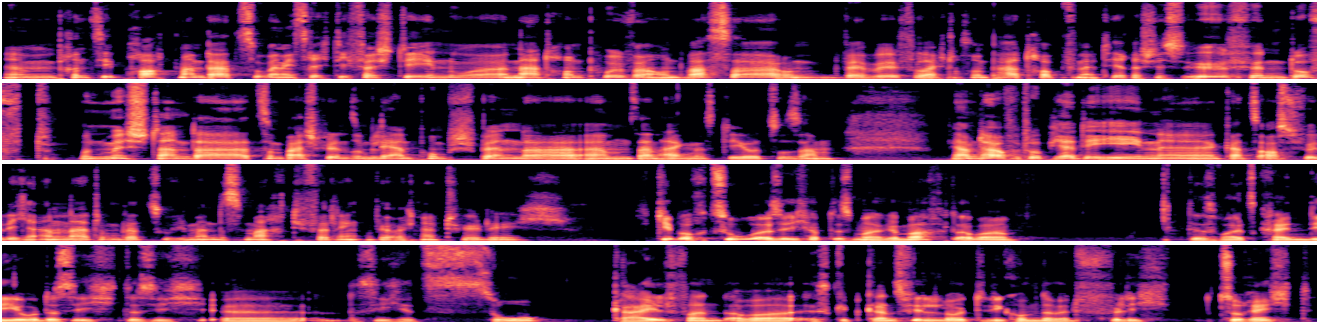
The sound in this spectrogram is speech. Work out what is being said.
Im Prinzip braucht man dazu, wenn ich es richtig verstehe, nur Natronpulver und Wasser und wer will, vielleicht noch so ein paar Tropfen ätherisches Öl für den Duft und mischt dann da zum Beispiel in so einem leeren Pumpspender ähm, sein eigenes Deo zusammen. Wir haben da auf utopia.de eine ganz ausführliche Anleitung dazu, wie man das macht. Die verlinken wir euch natürlich. Ich gebe auch zu, also ich habe das mal gemacht, aber das war jetzt kein Deo, das ich, dass ich, äh, dass ich jetzt so geil fand, aber es gibt ganz viele Leute, die kommen damit völlig zu Recht.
